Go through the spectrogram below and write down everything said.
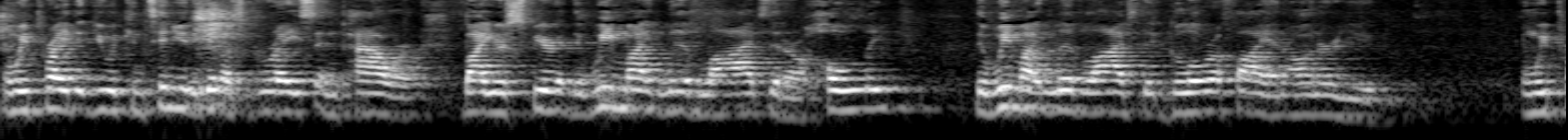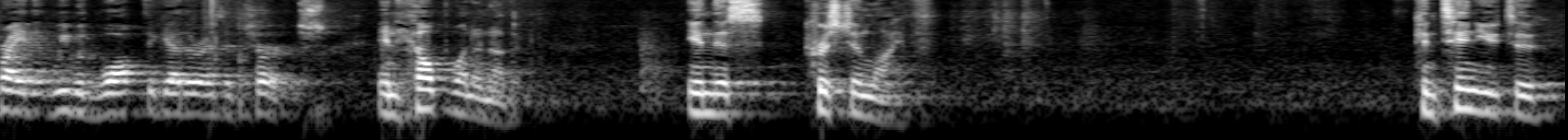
And we pray that you would continue to give us grace and power by your Spirit that we might live lives that are holy, that we might live lives that glorify and honor you. And we pray that we would walk together as a church and help one another in this Christian life. continue to,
